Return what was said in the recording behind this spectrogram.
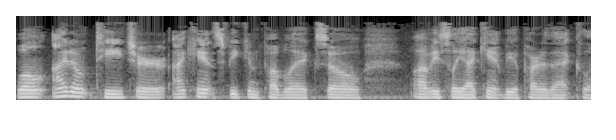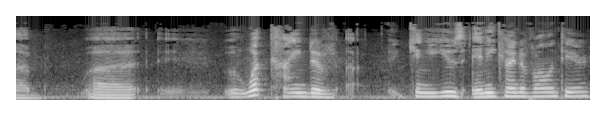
well, I don't teach or I can't speak in public, so obviously I can't be a part of that club. Uh, what kind of, can you use any kind of volunteer?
